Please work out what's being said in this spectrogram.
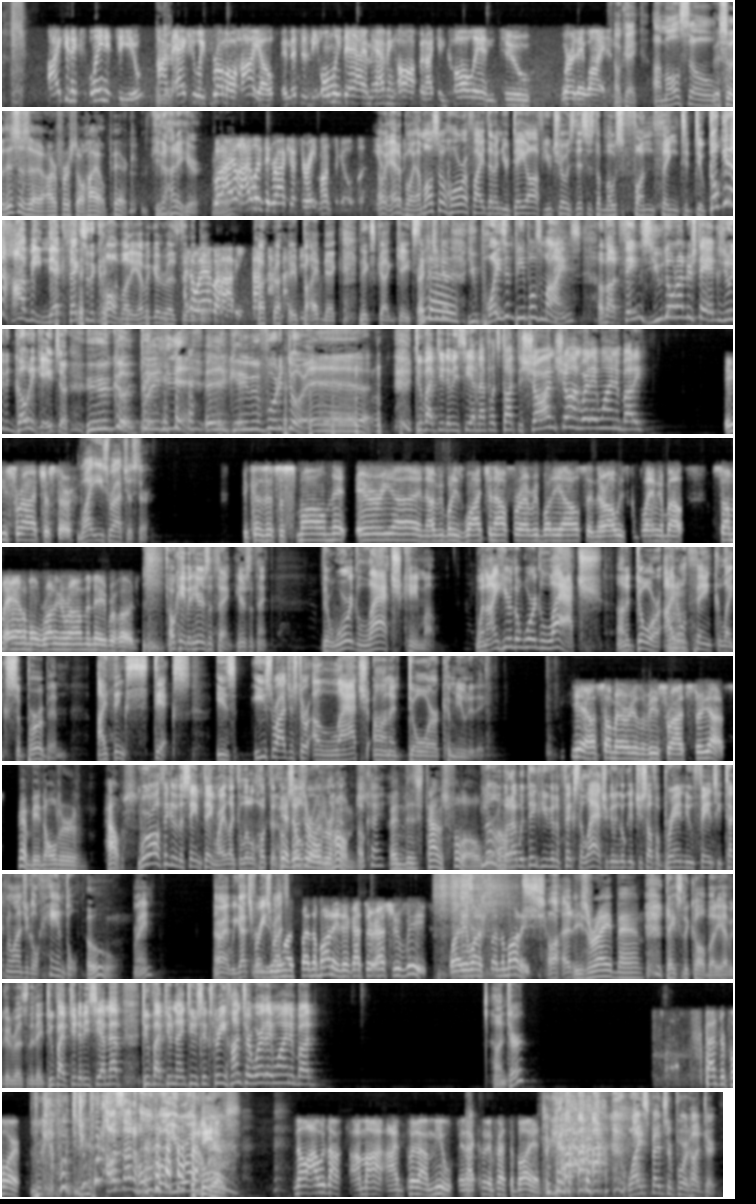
I can explain it to you. I'm actually from Ohio, and this is the only day I'm having off, and I can call in to where they whining. Okay, I'm also So this is a, our first Ohio pick. get out of here. But mm-hmm. I, I lived in Rochester eight months ago. But you Oh, know. attaboy. I'm also horrified that on your day off you chose this as the most fun thing to do. Go get a hobby, Nick. Thanks for the call, buddy. Have a good rest of the day. I don't have a hobby. All right, bye, Nick. Nick's got Gates. See what you do? You poison people's minds about things you don't understand because you don't even go to Gates. Or here good, poison that. I uh, can't even afford a door. Uh, two five two WCMF. Let's talk to Sean. Sean, where they whining, buddy? East Rochester Why East Rochester? Because it's a small knit area and everybody's watching out for everybody else and they're always complaining about some animal running around the neighborhood. Okay, but here's the thing. Here's the thing. The word latch came up. When I hear the word latch on a door, I don't mm. think like suburban. I think sticks is East Rochester a latch on a door community? Yeah, some areas of East Rochester, yes. Yeah, it'd be an older house. We're all thinking of the same thing, right? Like the little hook that hooks. Yeah, hooks those over are older like a- homes. okay. And this town's full of older No, homes. but I would think you're going to fix the latch. You're going to go get yourself a brand new fancy technological handle, Oh. right? All right, we got you for They want to spend the money. They got their SUV. Why do they want to spend the money? Sean, He's right, man. thanks for the call, buddy. Have a good rest of the day. 252 WCMF, 252 9263. Hunter, where are they whining, bud? Hunter? Spencerport. Did you put us on hold while you were on hold? yes. No, I was on. I'm on. I put it on mute and I couldn't press the button. Why Spencerport, Hunter?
